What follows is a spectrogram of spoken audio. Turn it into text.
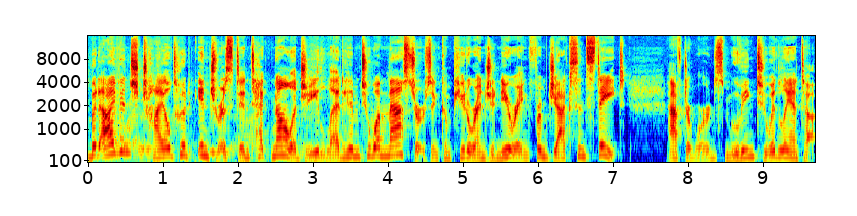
But Ivan's childhood interest in technology led him to a master's in computer engineering from Jackson State. Afterwards, moving to Atlanta.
